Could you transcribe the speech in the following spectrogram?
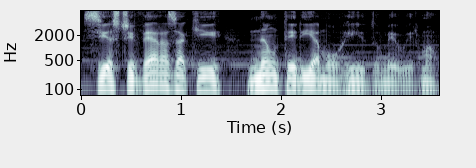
se estiveras aqui, não teria morrido meu irmão.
